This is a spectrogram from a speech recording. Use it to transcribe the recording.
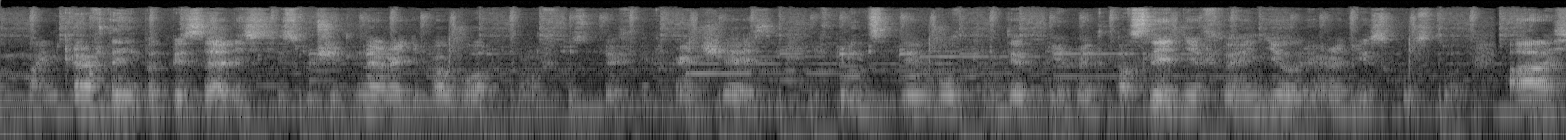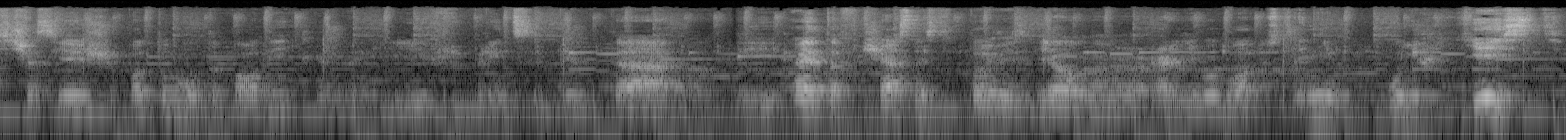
Майнкрафт они подписались исключительно ради бабла, потому что успешный франчайз. И, в принципе, Walking Dead первый это последнее, что они делали ради искусства. А сейчас я еще подумал дополнительно, и, в принципе, да, и это, в частности, тоже сделано ради бабла. То есть они, у них есть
